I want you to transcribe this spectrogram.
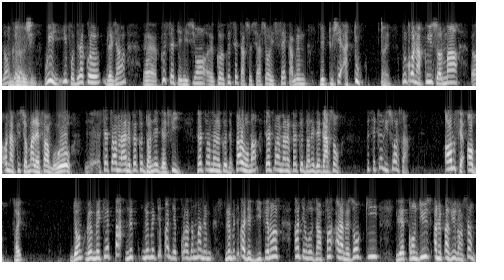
Donc, euh, biologie. oui, il faudrait que les gens, euh, que cette émission, que, que cette association essaie quand même de toucher à tout. Oui. Pour qu'on accuse seulement, on accuse seulement les femmes. Oh, cette femme-là ne fait que donner des filles. Cette femme ne fait que, par le moment, cette femme ne fait que donner des garçons. C'est quelle histoire ça Homme, c'est homme. Oui. Donc ne mettez pas, ne, ne mettez pas des cloisonnements, ne, ne mettez pas de différence entre vos enfants à la maison qui les conduisent à ne pas vivre ensemble.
